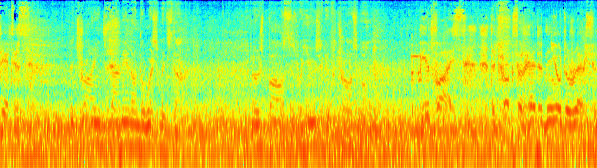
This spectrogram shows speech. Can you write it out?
status? The train's done in on the Westminster. Those bastards were using it for transport. Be advised, the trucks are headed in your direction.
